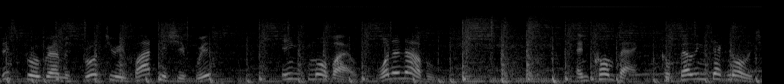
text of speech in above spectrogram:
This program is brought to you in partnership with Inkk Mobile, Wananabu. And compact, compelling technology.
